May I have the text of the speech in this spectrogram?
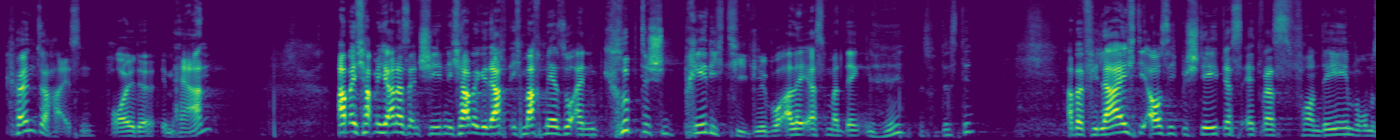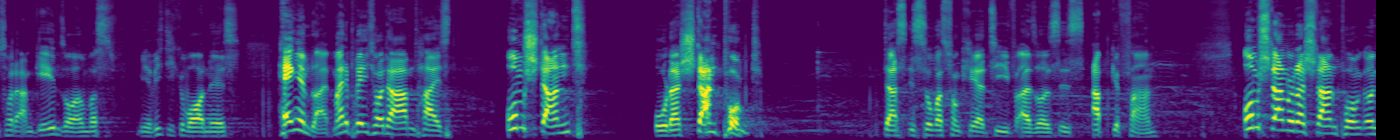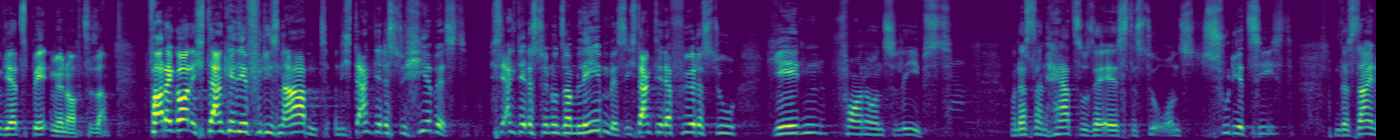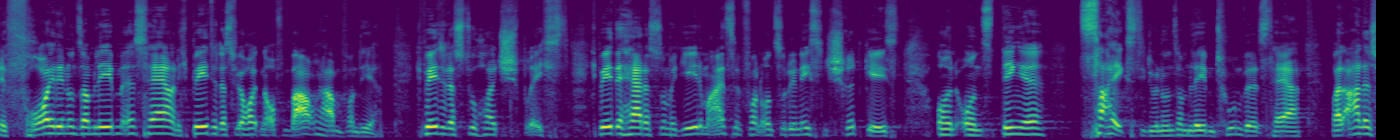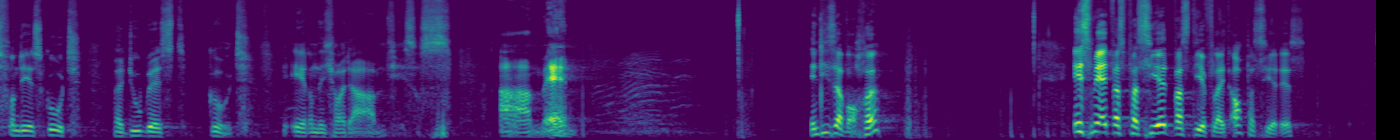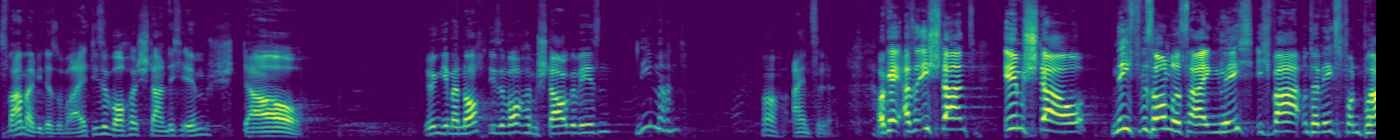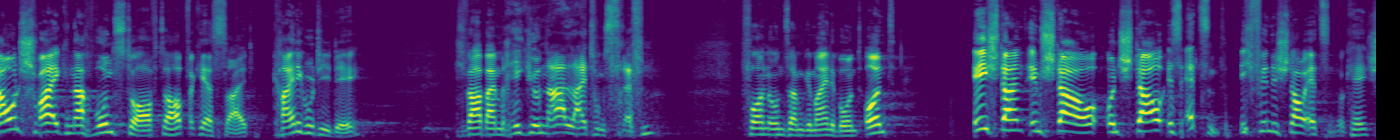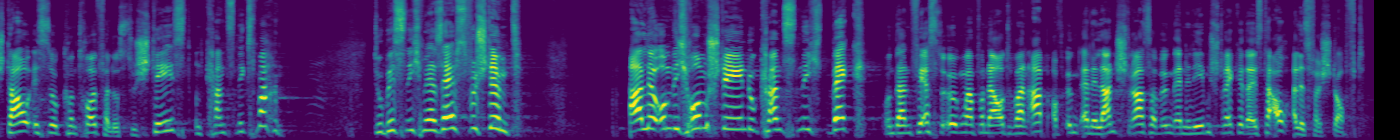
könnte heißen, Freude im Herrn. Aber ich habe mich anders entschieden. Ich habe gedacht, ich mache mehr so einen kryptischen Predigtitel, wo alle erstmal denken, hä, was ist das denn? Aber vielleicht die Aussicht besteht, dass etwas von dem, worum es heute Abend gehen soll und was mir wichtig geworden ist, hängen bleibt. Meine Predigt heute Abend heißt Umstand oder Standpunkt. Das ist sowas von kreativ, also es ist abgefahren. Umstand oder Standpunkt und jetzt beten wir noch zusammen. Vater Gott, ich danke dir für diesen Abend und ich danke dir, dass du hier bist. Ich danke dir, dass du in unserem Leben bist. Ich danke dir dafür, dass du jeden von uns liebst und dass dein Herz so sehr ist, dass du uns zu dir ziehst und dass deine Freude in unserem Leben ist, Herr. Und ich bete, dass wir heute eine Offenbarung haben von dir. Ich bete, dass du heute sprichst. Ich bete, Herr, dass du mit jedem Einzelnen von uns zu den nächsten Schritt gehst und uns Dinge zeigst, die du in unserem Leben tun willst, Herr, weil alles von dir ist gut, weil du bist gut. Wir ehren dich heute Abend, Jesus. Amen. In dieser Woche ist mir etwas passiert, was dir vielleicht auch passiert ist. Es war mal wieder soweit. Diese Woche stand ich im Stau. Irgendjemand noch diese Woche im Stau gewesen? Niemand? Oh, Einzelne. Okay, also ich stand im Stau. Nichts Besonderes eigentlich. Ich war unterwegs von Braunschweig nach Wunstorf zur Hauptverkehrszeit. Keine gute Idee. Ich war beim Regionalleitungstreffen von unserem Gemeindebund und ich stand im Stau und Stau ist ätzend. Ich finde Stau ätzend, okay? Stau ist so Kontrollverlust. Du stehst und kannst nichts machen. Du bist nicht mehr selbstbestimmt. Alle um dich rumstehen, du kannst nicht weg. Und dann fährst du irgendwann von der Autobahn ab auf irgendeine Landstraße, auf irgendeine Nebenstrecke, da ist da auch alles verstopft.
